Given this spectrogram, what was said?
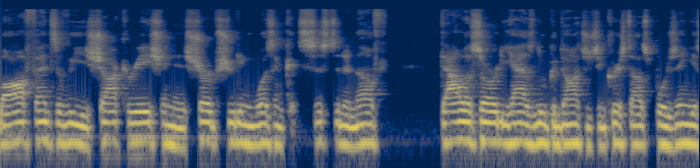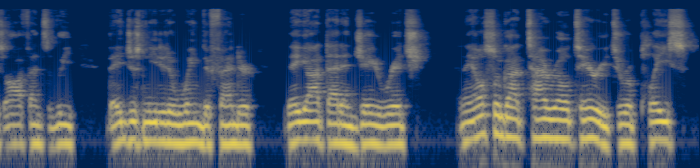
but offensively, his shot creation and sharpshooting wasn't consistent enough. Dallas already has Luka Doncic and Kristaps Porzingis offensively. They just needed a wing defender. They got that in Jay Rich, and they also got Tyrell Terry to replace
